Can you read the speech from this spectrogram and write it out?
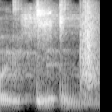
Wasted.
